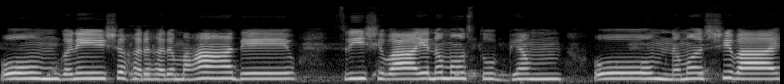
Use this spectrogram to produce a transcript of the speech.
ओम गणेश हर हर महादेव. श्री शिवाय नमस्तुभ्यम. ओम नम शिवाय.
